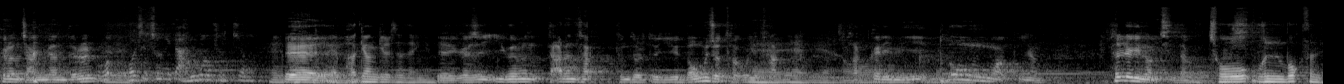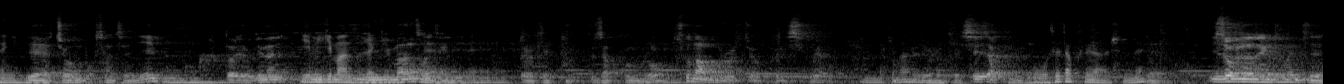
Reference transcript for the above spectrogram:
그런 장면들을 어, 어제 저녁에 안 나오셨죠? 예, 예, 예, 예. 박영길 선생님. 예, 그래서 이거는 다른 사- 분들도 이게 너무 좋다고 예, 이 닭, 예, 예. 닭 그림이 너무 막 그냥 활력이 넘친다고. 조운복 선생님. 예, 조은복 선생님. 또 여기는 음. 임기만 선생님. 임기만 선생님. 예, 예. 이렇게 두 작품으로 소나무를 쭉 그리시고요. 임기만. 이렇게 세 작품. 오, 새 작품이 나오셨네. 예. 이종훈 선생님은 이제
